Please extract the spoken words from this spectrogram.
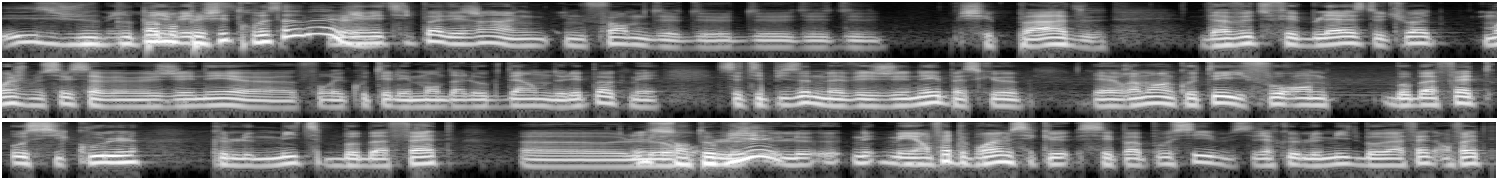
et je ne peux pas m'empêcher de trouver ça dommage. N'y avait-il pas déjà un- une forme de, de, de, de- je sais pas, d'aveu de faiblesse, de tu vois, moi je me sais que ça m'avait gêné, euh, faut écouter les mandats lockdown de l'époque, mais cet épisode m'avait gêné parce que il y avait vraiment un côté, il faut rendre Boba Fett aussi cool que le mythe Boba Fett. euh, Ils le- sont obligés. le- mais, mais en fait, le problème c'est que c'est pas possible. C'est-à-dire que le mythe Boba Fett, en fait,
